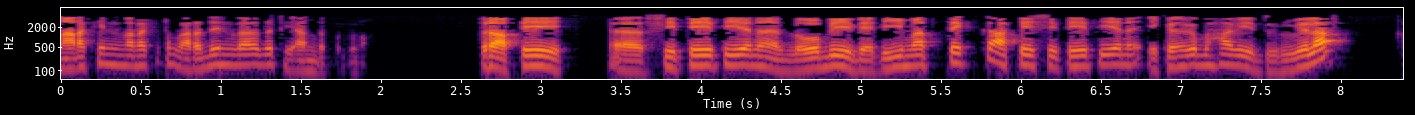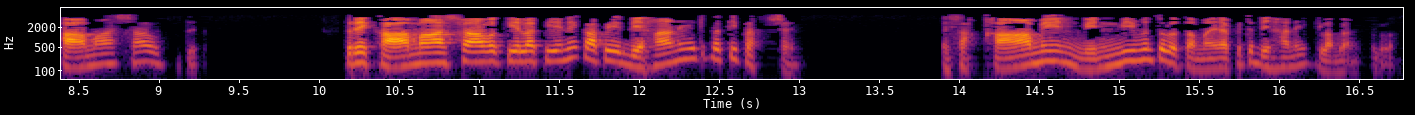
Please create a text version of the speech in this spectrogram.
නරකින් නරකට වරදෙන් වරදට යන්න පුළුවන්. ඒතර අපේ සිතේ තියෙන ලෝභය වැඩිවීමත් එක්ක අපේ සිතේ තියෙන එකඟ භාවය දුර වෙලා කාමාශාව උපදිනවා. ඒතර ඒ කාමාශාව කියලා කියන එක අපේ ධානයට ප්‍රතිපක්ෂයි. එසා කාමයෙන් වෙන්වීම තුළ තමයි අපිට ධානයක් ලබන්න පුළුවන්.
